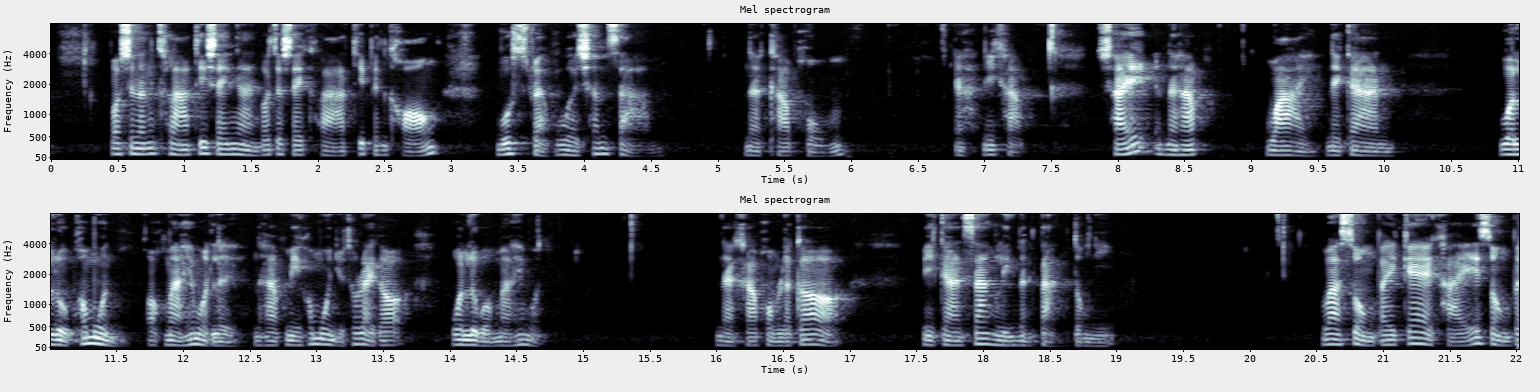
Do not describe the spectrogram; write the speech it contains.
3เพราะฉะนั้นคลาสที่ใช้งานก็จะใช้คลาสที่เป็นของ Bootstrap เวอร์ชัน3นะครับผมอะนี่ครับ ใช้นะครับ y ในการวนลูปข้อมูลออกมาให้หมดเลยนะครับ มีข้อมูลอยู่เท่าไหร่ก็วนลูปออกมาให้หมดนะครับผมแล้วก็มีการสร้างลิงก์ต่างๆ ตรงนี้ ว่าส่งไปแก้ไข ส่งไป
